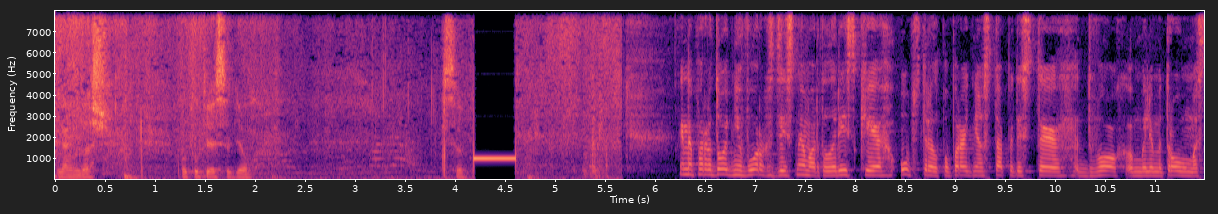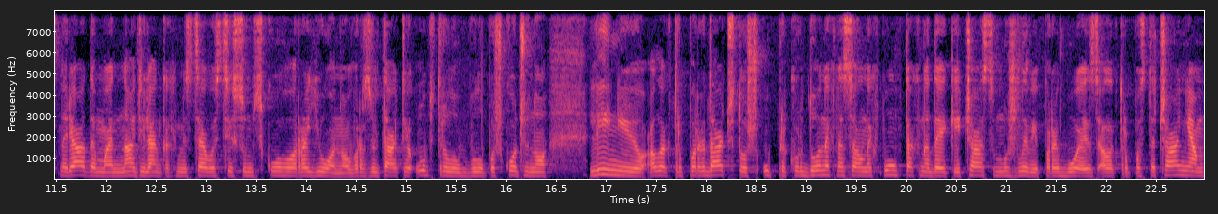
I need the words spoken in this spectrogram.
Глянь, Даш. Вот тут я сидел. Все. І напередодні ворог здійснив артилерійський обстріл попередньо 152-мм снарядами на ділянках місцевості Сумського району. В результаті обстрілу було пошкоджено лінію електропередач. Тож у прикордонних населених пунктах на деякий час можливі перебої з електропостачанням.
